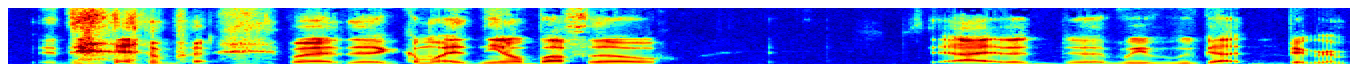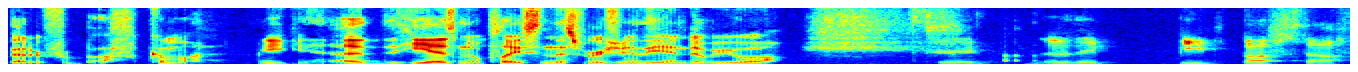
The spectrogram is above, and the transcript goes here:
but but uh, come on, you know Buff though. I, uh, we we've got bigger and better for Buff. Come on, he uh, he has no place in this version of the NWO. dude, they beat Buff stuff.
